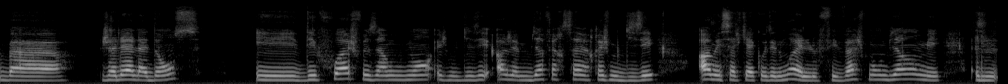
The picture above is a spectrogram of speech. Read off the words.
bah, j'allais à la danse et des fois, je faisais un mouvement et je me disais, ah, j'aime bien faire ça. Et après, je me disais, ah, mais celle qui est à côté de moi, elle le fait vachement bien, mais elle,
